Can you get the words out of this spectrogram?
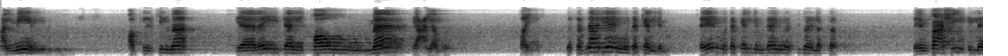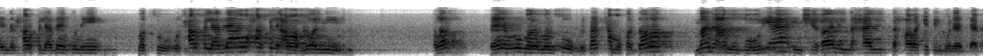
على الميم. أصل الكلمة يا ليت القوم يعلمون. طيب نسبناها الياء المتكلم فياء المتكلم لا ينسبها إلى الكسر. ما ينفعش إلا إن الحرف اللي قبلها يكون إيه؟ مكسور. والحرف اللي قبلها هو حرف الإعراب اللي هو الميم. خلاص؟ فهنا بنقول منصوب بفتحة مقدرة منع من ظهورها انشغال المحل بحركة المناسبة.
